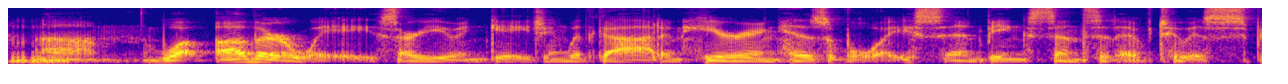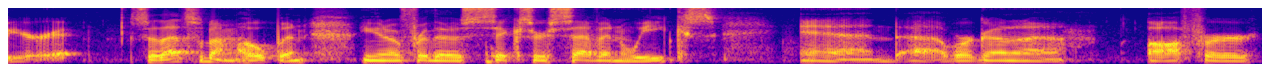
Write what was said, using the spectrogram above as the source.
Mm-hmm. Um, what other ways are you engaging with God and hearing His voice and being sensitive to His Spirit? So that's what I'm hoping, you know, for those six or seven weeks. And uh, we're going to offer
